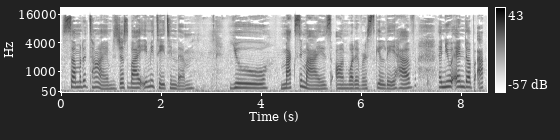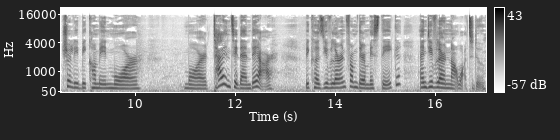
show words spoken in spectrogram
some of the times, just by imitating them, you maximize on whatever skill they have, and you end up actually becoming more more talented than they are because you've learned from their mistake and you've learned not what to do.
